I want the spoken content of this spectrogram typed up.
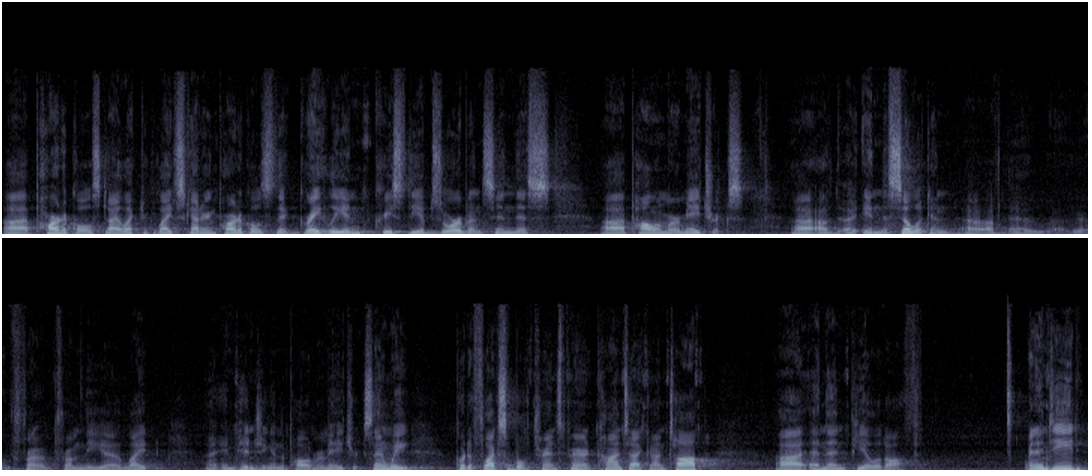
particles, dielectric light scattering particles that greatly increase the absorbance in this polymer matrix. Uh, of, uh, in the silicon uh, of, from, from the light impinging in the polymer matrix. Then we put a flexible transparent contact on top and then peel it off. And indeed,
